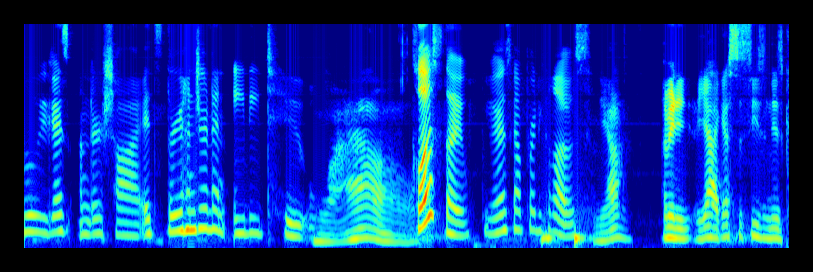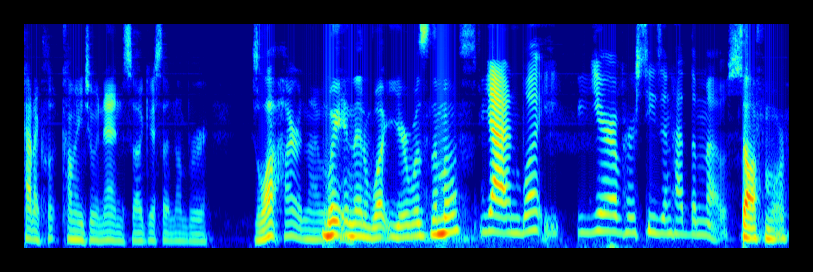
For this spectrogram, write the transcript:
Oh, you guys undershot. It's 382. Wow. Close, though. You guys got pretty close. Yeah. I mean, yeah, I guess the season is kind of cl- coming to an end, so I guess that number is a lot higher than I would Wait, think. and then what year was the most? Yeah, and what year of her season had the most? Sophomore.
